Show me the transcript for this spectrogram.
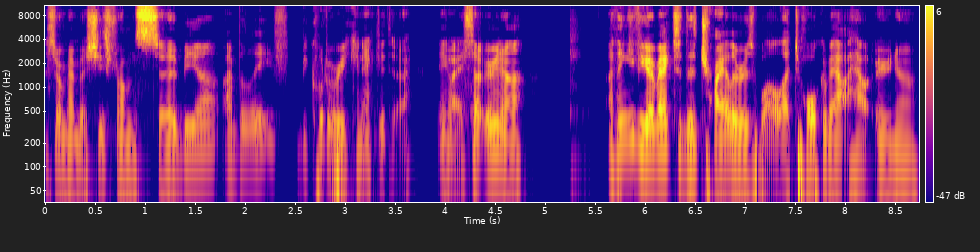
I still remember she's from Serbia, I believe. It'd be cool to reconnect with her. Anyway, so Una, I think if you go back to the trailer as well, I talk about how Una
